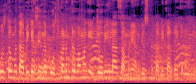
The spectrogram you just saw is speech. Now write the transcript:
ਉਸ ਤੋਂ ਮੁਤਾਬਿਕ ਅਸੀਂ ਇਹਦਾ ਪੋਸਟਮਾਰਟਮ ਕਰਵਾਵਾਂਗੇ ਜੋ ਵੀ ਹਾਲਾਤ ਸਾਹਮਣੇ ਆਣਗੇ ਉਸ ਮੁਤਾਬਿਕ ਕਾਰਵਾਈ ਕਰਾਂਗੇ।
